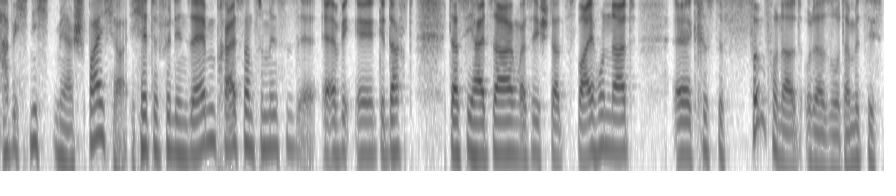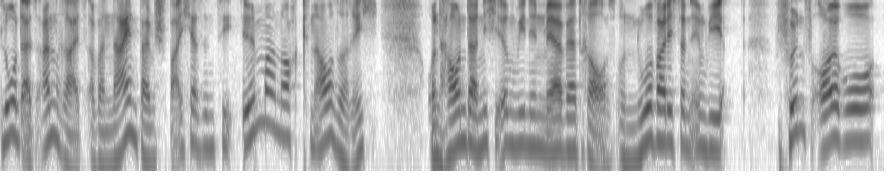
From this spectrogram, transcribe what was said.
habe ich nicht mehr Speicher. Ich hätte für denselben Preis dann zumindest äh, äh, gedacht, dass sie halt sagen, weiß ich, statt 200 äh, kriegst du 500 oder so, damit es sich lohnt als Anreiz. Aber nein, beim Speicher sind sie immer noch knauserig und hauen da nicht irgendwie den Mehrwert raus. Und nur weil ich dann irgendwie 5 Euro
